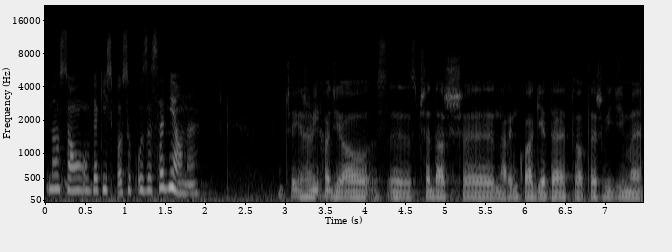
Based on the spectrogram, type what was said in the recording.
no są w jakiś sposób uzasadnione. Znaczy, jeżeli chodzi o y, sprzedaż y, na rynku AGD, to też widzimy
